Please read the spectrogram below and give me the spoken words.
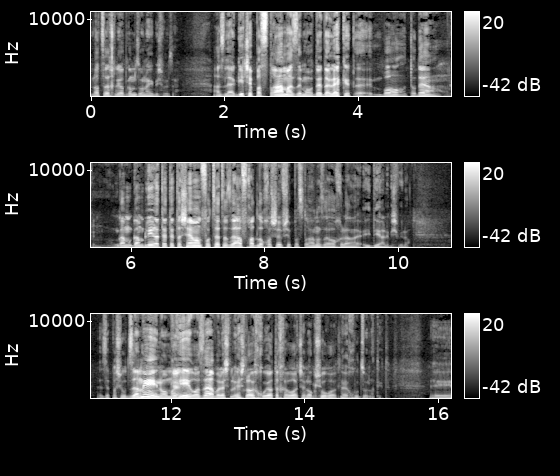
לא צריך להיות גם תזונאי בשביל זה. אז להגיד שפסטרמה זה מעודד דלקת, אה, בוא, אתה יודע, גם, גם בלי לתת את השם המפוצץ הזה, אף אחד לא חושב שפסטרמה זה האוכל האידיאלי בשבילו. זה פשוט זמין, או כן. מהיר, או זה, אבל יש יש לו איכויות אחרות שלא קשורות לאיכות תזונתית. אה,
